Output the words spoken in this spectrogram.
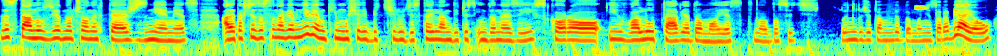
ze Stanów Zjednoczonych też, z Niemiec, ale tak się zastanawiam, nie wiem, kim musieli być ci ludzie z Tajlandii czy z Indonezji, skoro ich waluta, wiadomo, jest no, dosyć, oni ludzie tam, wiadomo, nie zarabiają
